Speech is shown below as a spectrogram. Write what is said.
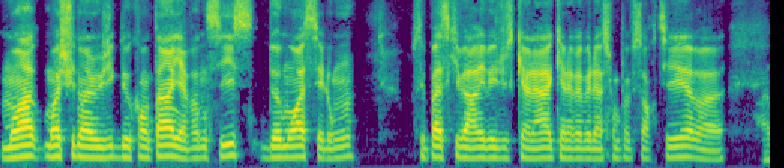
moi, moi, je suis dans la logique de Quentin. Il y a 26. Deux mois, c'est long. On ne sait pas ce qui va arriver jusqu'à là, quelles révélations peuvent sortir. Euh, ah,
